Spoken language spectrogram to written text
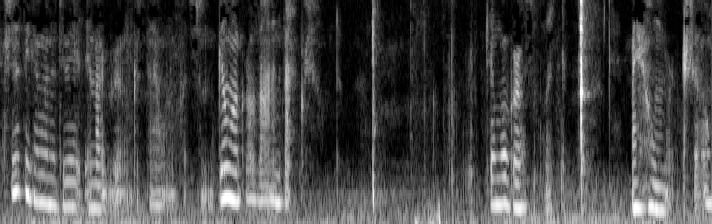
Actually, I think I'm gonna do it in my room because then I want to put some Gilmore Girls on in the background. Gilmore Girls is like my homework show.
